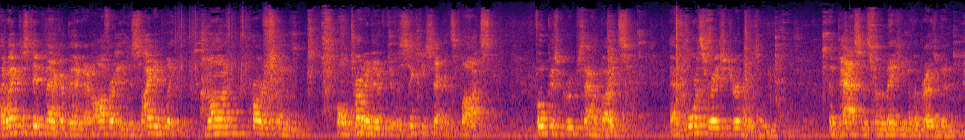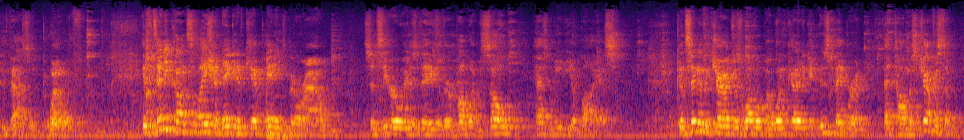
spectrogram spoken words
I'd like to step back a bit and offer a decidedly non-partisan alternative to the 60-second spots, focus group sound bites, and horse race journalism that passes for the making of the president in 2012. If it's any consolation, negative campaigning's been around since the earliest days of the Republic. So has media bias. Consider the charges leveled by one Connecticut newspaper at Thomas Jefferson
